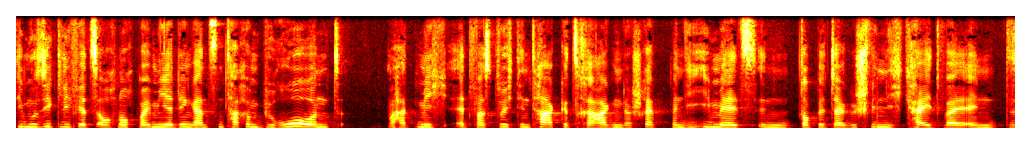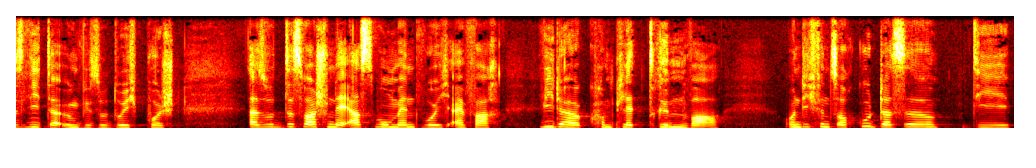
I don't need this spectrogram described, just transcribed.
die Musik lief jetzt auch noch bei mir den ganzen Tag im Büro und hat mich etwas durch den Tag getragen. Da schreibt man die E-Mails in doppelter Geschwindigkeit, weil das Lied da irgendwie so durchpusht. Also das war schon der erste Moment, wo ich einfach wieder komplett drin war. Und ich finde es auch gut, dass äh, die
